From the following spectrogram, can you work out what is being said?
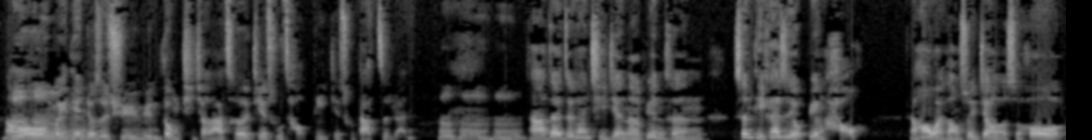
然后每天就是去运动，骑脚踏车，接触草地，接触大自然。嗯哼哼。那在这段期间呢，变成身体开始有变好，然后晚上睡觉的时候。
